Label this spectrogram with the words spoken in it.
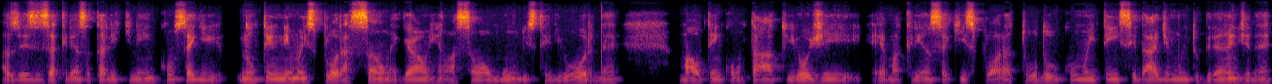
às vezes a criança está ali que nem consegue, não tem nenhuma exploração legal em relação ao mundo exterior, né? Mal tem contato, e hoje é uma criança que explora tudo com uma intensidade muito grande, né?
